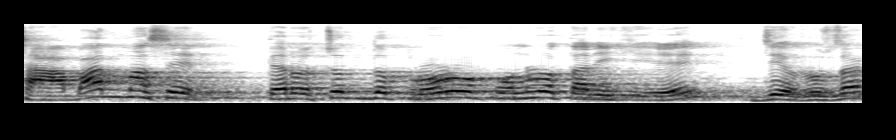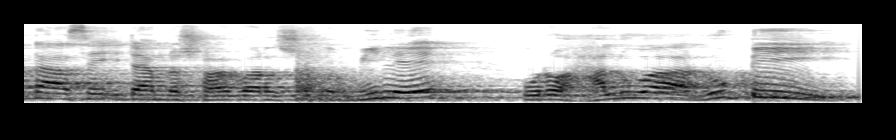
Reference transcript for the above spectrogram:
শাবান মাসের তেরো, চোদ্দ, পনেরো পনেরো তারিখে যে রোজাটা আছে, এটা আমরা সবার সঙ্গে মিলে পুরো হালুয়া, রুটি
